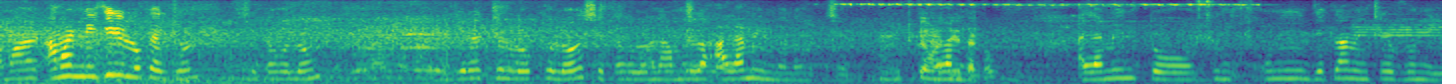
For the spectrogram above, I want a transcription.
আমার আমার নিজেরই লোক একজন সেটা হলো নিজের একটা লোক হলো সেটা হলো নাম হলো আলামিন মনে হচ্ছে। আলামিন। তো উনি দেখলাম ইন্টারভিউ নিল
